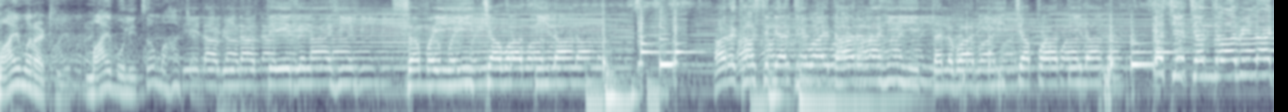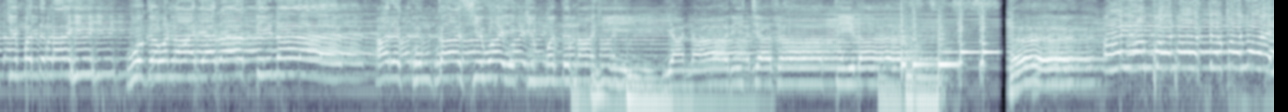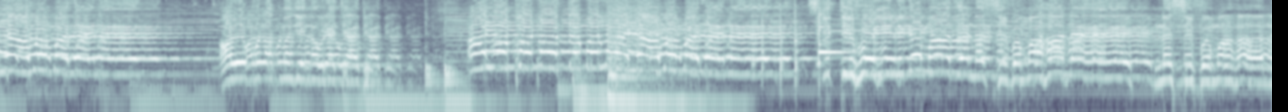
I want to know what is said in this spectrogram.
माय मराठी माय बोलीचं महाचॅनल विना तेज नाही समयीच्या वातीला. अर घासल्याशिवाय धार नाही तलवारीच्या पातीला. कशी चंद्राविना किंमत नाही उगवणाऱ्या रातीला. अर कुंकाशिवाय किंमत नाही या नारीच्या जातीला. आयोपनात आयोपनात म्हणजे नवऱ्याच्या आधी. आयोपनात मला याव मरण. किती होईल ग माझं नसीब महान नसीब महान.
